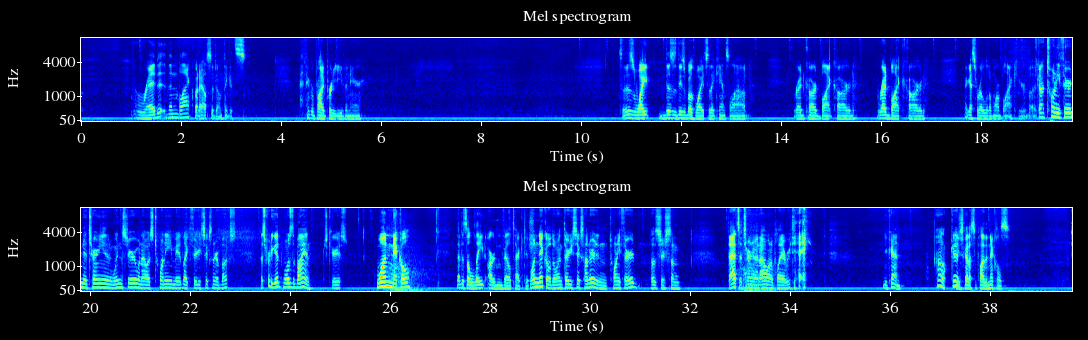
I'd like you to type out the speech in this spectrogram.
red than black, but I also don't think it's. I think we're probably pretty even here. So this is white. This is these are both white, so they cancel out. Red card, black card, red black card. I guess we're a little more black here, but got 23rd in attorney in Windsor when I was 20. Made like 3,600 bucks. That's pretty good. What was the buy-in? Just curious. one nickel. That is a late Ardenvale tactician. One nickel to win 3,600 and 23rd. Those are some. That's a tournament I want to play every day. You can. Oh, good. You just got to supply the nickels.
